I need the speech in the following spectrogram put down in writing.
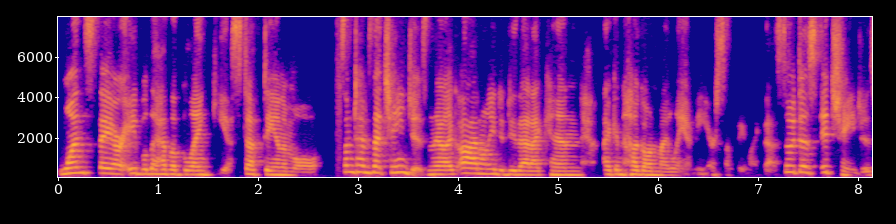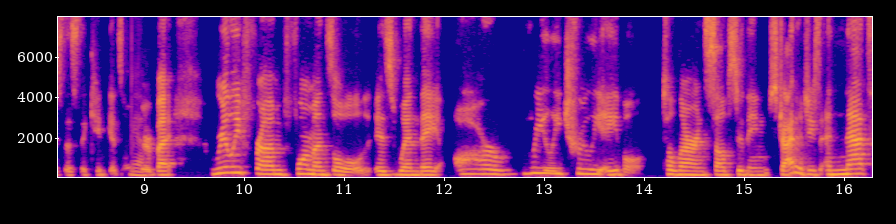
Once they are able to have a blankie, a stuffed animal, sometimes that changes and they're like, oh, I don't need to do that. I can, I can hug on my lammy or something like that. So it does, it changes as the kid gets older. Yeah. But really from four months old is when they are really truly able to learn self-soothing strategies and that's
